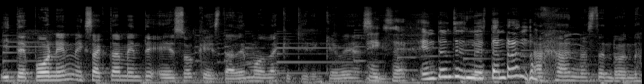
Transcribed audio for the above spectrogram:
Y te ponen exactamente eso que está de moda, que quieren que veas. Exacto. Entonces no es tan random. Ajá, no es tan random.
